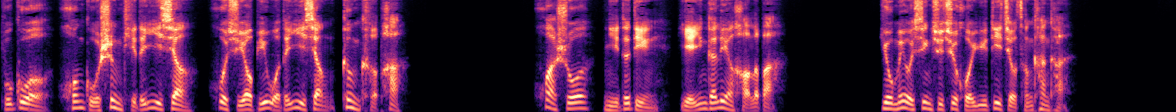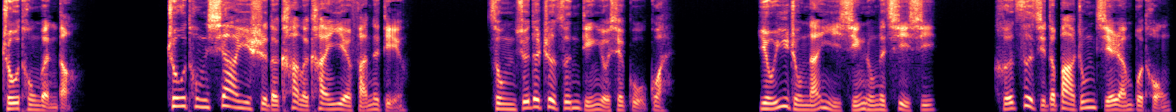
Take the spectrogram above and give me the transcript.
不过荒古圣体的意象或许要比我的意象更可怕。话说，你的鼎也应该练好了吧？有没有兴趣去火域第九层看看？”周通问道。周通下意识的看了看叶凡的鼎，总觉得这尊鼎有些古怪。有一种难以形容的气息，和自己的霸中截然不同，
